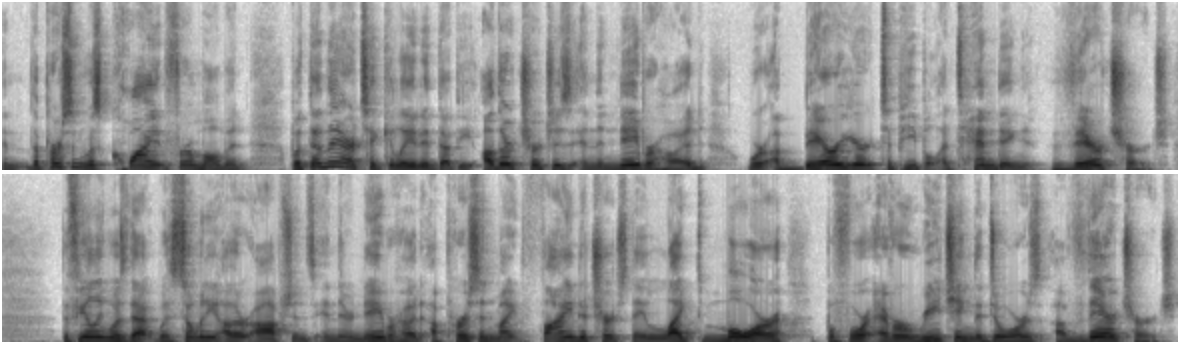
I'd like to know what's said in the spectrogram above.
And the person was quiet for a moment, but then they articulated that the other churches in the neighborhood were a barrier to people attending their church. The feeling was that with so many other options in their neighborhood, a person might find a church they liked more before ever reaching the doors of their church.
